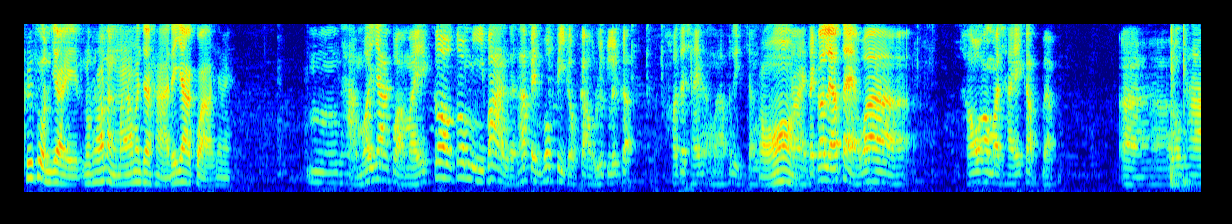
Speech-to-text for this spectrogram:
คือส่วนใหญ่รองเท้าหนังม้ามันจะหาได้ยากกว่าใช่ไหมอืมถามว่ายากกว่าไหมก็ก็มีบ้างแต่ถ้าเป็นพวกปีเก่าๆลึกๆอะเขาจะใช้หนังม้าผลิตกันอ๋อ ใช่แต่ก็แล้วแต่ว่าเขาเอามาใช้กับแบบ อ่ารองเท้า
